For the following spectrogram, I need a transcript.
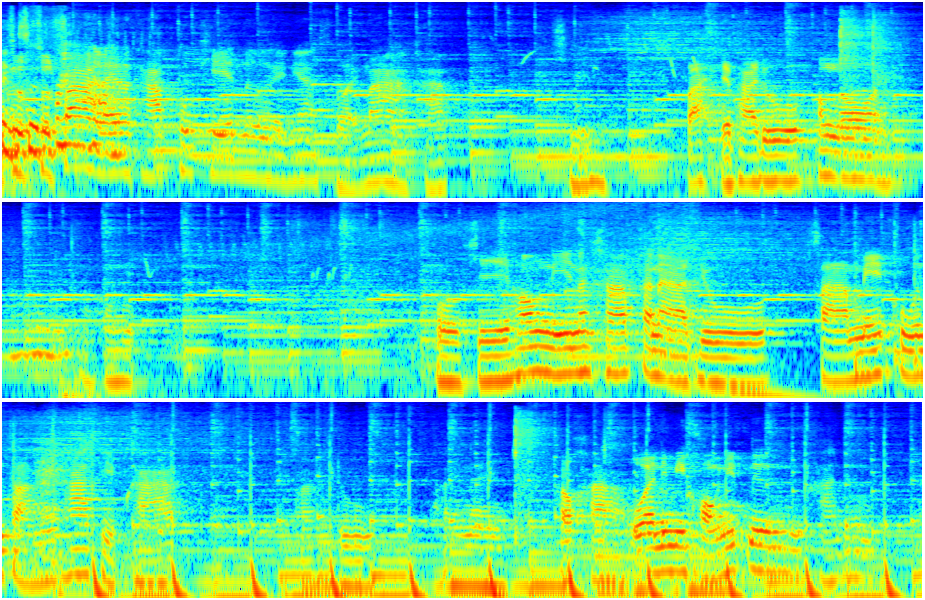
ถึงสุดสุดสุดฝ้าฝ้าเลยนะครับ ทุกเคสเลยเนี่ยสวยมากครับโอเคไปเดี๋ยวพาดูห้องนอนห้องโอเคห้องนี้นะครับ ขนาดอยู่ 3 เมตรคูณ3เมตร50 ครับมาดูภายในคร่าวๆโอ้อันนี้มีของนิดนึงลูกค้าเริ่ม ท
